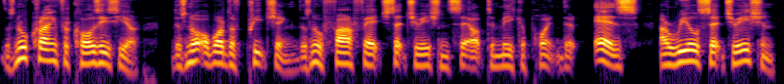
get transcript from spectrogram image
There's no crying for causes here. There's not a word of preaching. There's no far fetched situation set up to make a point. There is a real situation,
